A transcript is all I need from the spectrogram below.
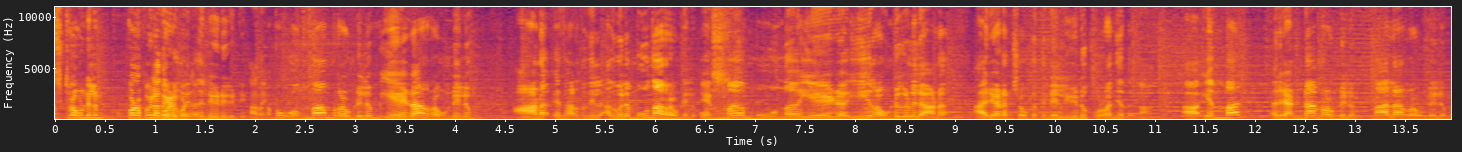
ഫസ്റ്റ് റൗണ്ടിലും കുഴപ്പമില്ലാതെ ലീഡ് കിട്ടി. അപ്പോൾ ഒന്നാം റൗണ്ടിലും ഏഴാം റൗണ്ടിലും ആണ് യഥാർത്ഥത്തിൽ. അതുപോലെ മൂന്നാം റൗണ്ടിൽ ഒന്ന് മൂന്ന് ഏഴ് ഈ റൗണ്ടുകളിലാണ് ആര്യാടൻ ഷൗക്കത്തിന്റെ ലീഡ് കുറഞ്ഞത്. എന്നാൽ രണ്ടാം റൗണ്ടിലും നാലാം റൗണ്ടിലും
